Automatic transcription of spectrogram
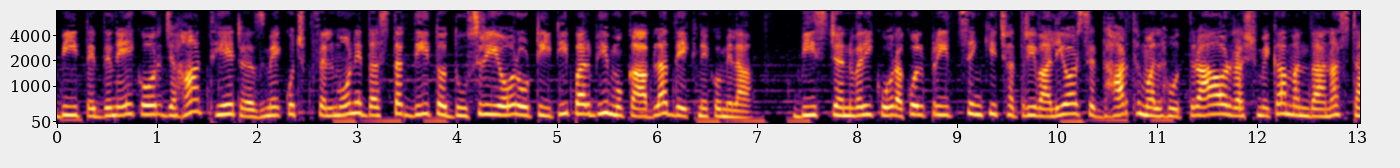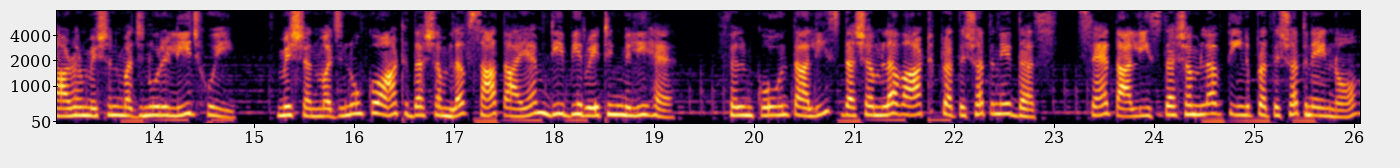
बीते दिन एक और जहाँ थिएटर्स में कुछ फ़िल्मों ने दस्तक दी तो दूसरी ओर ओटीटी पर भी मुकाबला देखने को मिला। 20 जनवरी को रकुल प्रीत सिंह की छतरी वाली और सिद्धार्थ मल्होत्रा और Rashmika Mandanna star Mission Majnu release हुई। मिशन मजनू को आठ दशमलव सात आई रेटिंग मिली है। फ़िल्म को उनतालीस दशमलव आठ प्रतिशत ने दस, सैतालीस दशमलव तीन प्रतिशत ने नौ,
